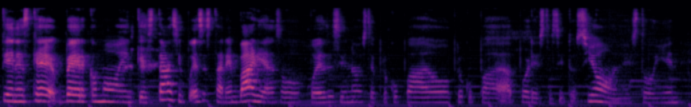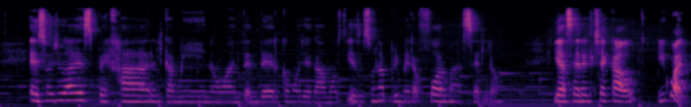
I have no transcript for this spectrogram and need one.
Tienes que ver como en qué estás y puedes estar en varias o puedes decir no, estoy preocupado, preocupada por esta situación, estoy en... Eso ayuda a despejar el camino, a entender cómo llegamos y esa es una primera forma de hacerlo. Y hacer el checkout igual.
